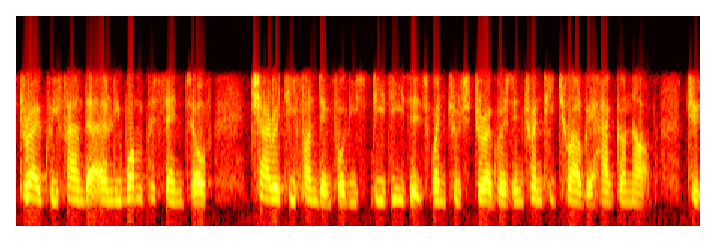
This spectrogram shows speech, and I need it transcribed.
stroke, we found that only 1% of charity funding for these diseases went to stroke, whereas in 2012 it had gone up to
